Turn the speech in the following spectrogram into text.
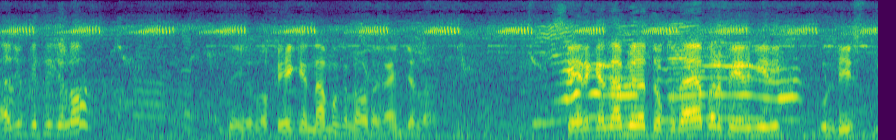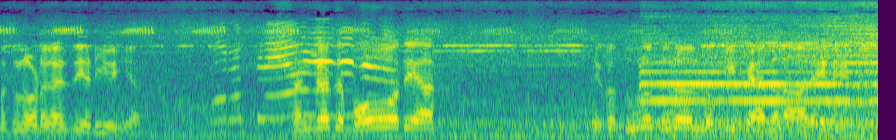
ਆਸ਼ੂ ਕਿੱਥੇ ਚਲੋ? ਦੇਖ ਲਓ, ਫੇਰ ਕਹਿੰਦਾ ਮਕਲੋੜਗੰਜ ਚਲੋ। ਸਿਰ ਕਹਿੰਦਾ ਮੇਰਾ ਦੁਖਦਾ ਹੈ, ਪਰ ਫੇਰ ਵੀ ਇਹਦੀ ਕੁੰਡੀ ਮਕਲੋੜਗੰਜ ਦੀ ਅੜੀ ਹੋਈ ਆ। ਸੰਗਤ ਬਹੁਤ ਆ। ਦੇਖੋ ਦੂਰੋਂ ਦੂਰੋਂ ਲੋਕੀ ਪੈਦਲ ਆ ਰਹੇ ਨੇ।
